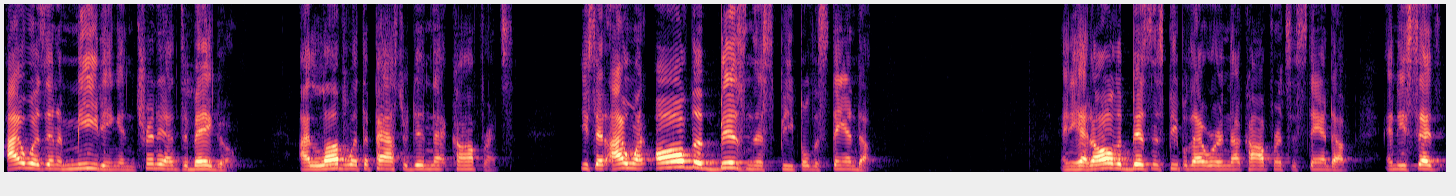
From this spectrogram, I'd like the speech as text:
I was in a meeting in Trinidad and Tobago. I loved what the pastor did in that conference. He said, I want all the business people to stand up. And he had all the business people that were in that conference to stand up. And he said,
